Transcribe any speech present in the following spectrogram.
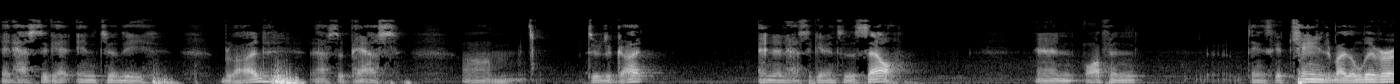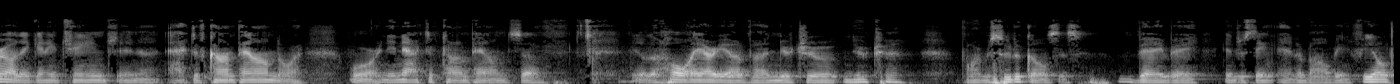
it has to get into the blood. It has to pass um, through the gut, and then it has to get into the cell. And often things get changed by the liver? Are they getting changed in an active compound or or an inactive compound? So, you know, the whole area of uh, nutri nutri pharmaceuticals is very very interesting and evolving field.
